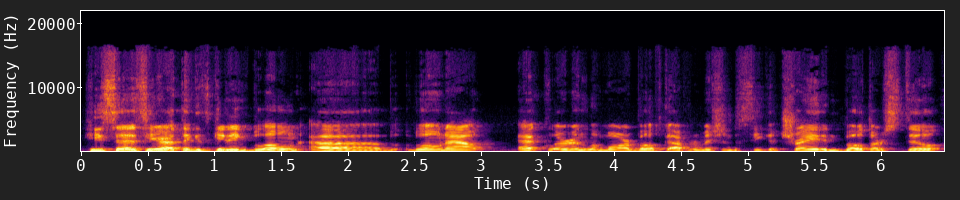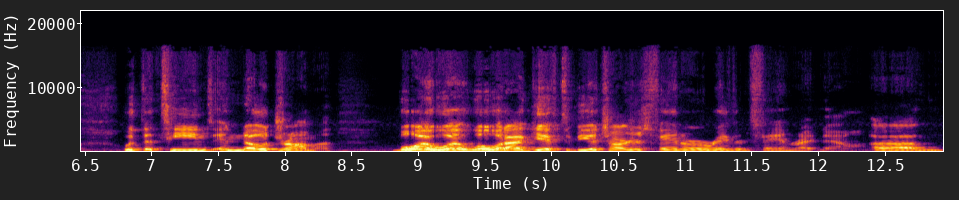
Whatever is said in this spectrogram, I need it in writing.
he says here, I think it's getting blown uh blown out. Ekeler and Lamar both got permission to seek a trade, and both are still with the teams and no drama. Boy, what what would I give to be a Chargers fan or a Ravens fan right now? Um,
